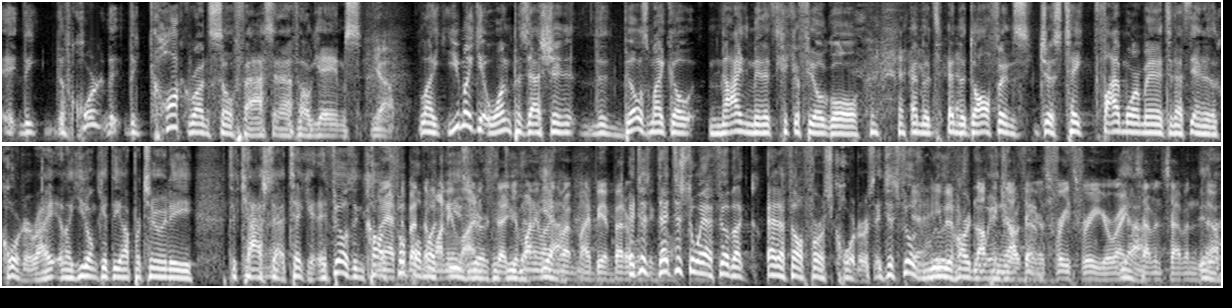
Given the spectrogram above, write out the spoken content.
eh, the the quarter the, the, clock runs so fast in NFL games. Yeah, like you might get one possession, the Bills might go nine minutes, kick a field goal, and the and the Dolphins just take five more minutes, and that's the end of the quarter, right? And like you don't get the opportunity to cash that ticket. It feels in college football much easier to do Your money line yeah. might, be a better. just, that's just the way I feel about NFL first quarters. It just feels yeah, really hard to nothing, win. Nothing, nothing. it's three three. You're right, yeah. seven seven. Yeah.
